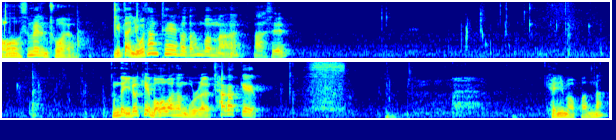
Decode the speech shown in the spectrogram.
어 스멜은 좋아요. 일단 이 상태에서도 한 번만 맛을. 근데 이렇게 먹어봐서는 몰라요. 차갑게. 괜히 맛봤나?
